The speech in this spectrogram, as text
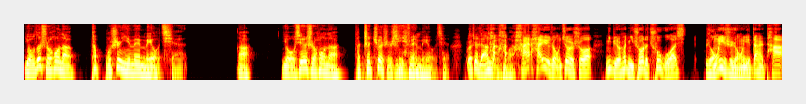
有的时候呢，他不是因为没有钱，啊，有些时候呢，他这确实是因为没有钱。这两种情况，还还有一种就是说，你比如说你说的出国容易是容易，但是他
